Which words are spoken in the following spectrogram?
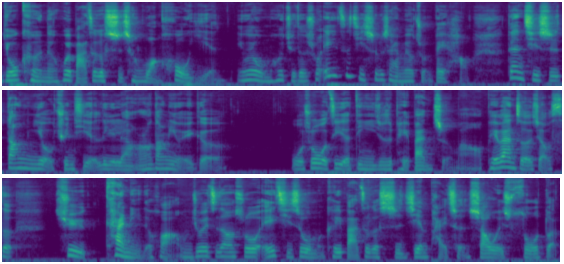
有可能会把这个时程往后延，因为我们会觉得说，诶，自己是不是还没有准备好？但其实，当你有群体的力量，然后当你有一个，我说我自己的定义就是陪伴者嘛，陪伴者的角色去看你的话，我们就会知道说，诶，其实我们可以把这个时间排成稍微缩短，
